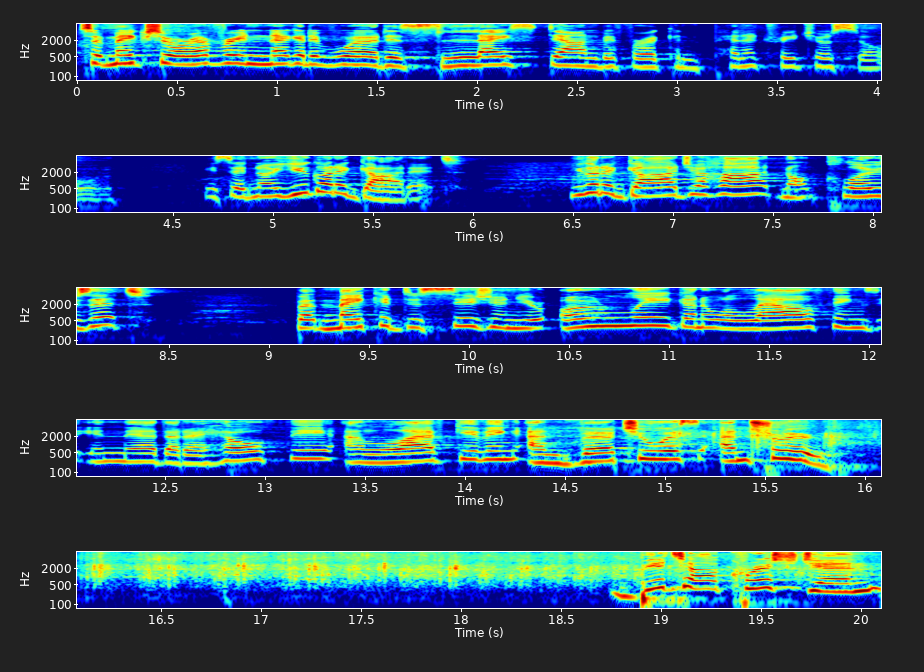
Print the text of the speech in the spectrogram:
to make sure every negative word is sliced down before it can penetrate your soul. He said, No, you got to guard it. You got to guard your heart, not close it, but make a decision. You're only going to allow things in there that are healthy and life giving and virtuous and true. Bitter Christian,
